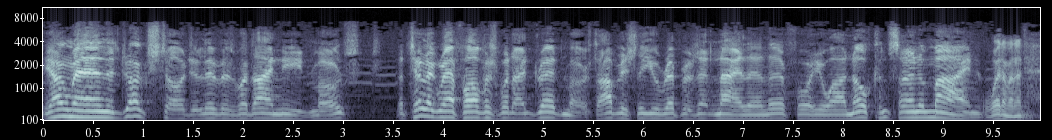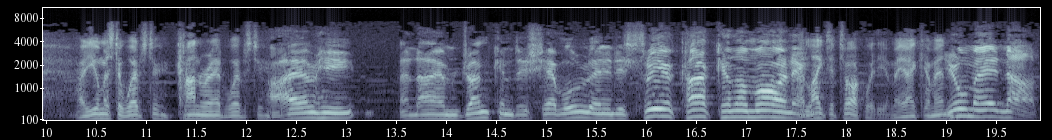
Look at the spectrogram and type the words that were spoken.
Young man, the drugstore delivers what I need most. The telegraph office what I dread most. Obviously, you represent neither, and therefore you are no concern of mine. Wait a minute. Are you Mr. Webster? Conrad Webster? I am he, and I am drunk and disheveled, and it is three o'clock in the morning. I'd like to talk with you. May I come in? You may not.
